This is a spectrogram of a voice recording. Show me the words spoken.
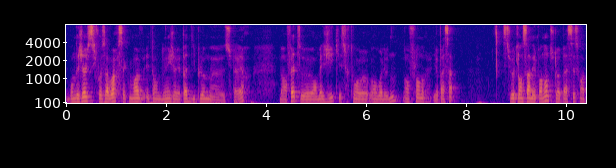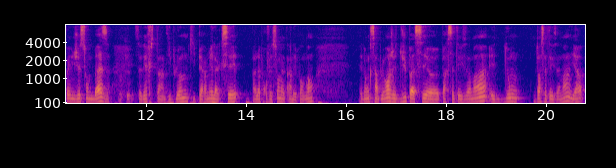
bon déjà, ce qu'il faut savoir, c'est que moi, étant donné que j'avais pas de diplôme euh, supérieur, bah, en fait, euh, en Belgique et surtout en, Wallonie, en Flandre, il n'y a pas ça. Si tu veux te lancer indépendant, tu dois passer ce qu'on appelle une gestion de base. C'est-à-dire que tu as un diplôme qui permet l'accès à la profession d'être indépendant. Et donc, simplement, j'ai dû passer par cet examen. Et donc, dans cet examen, il y a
